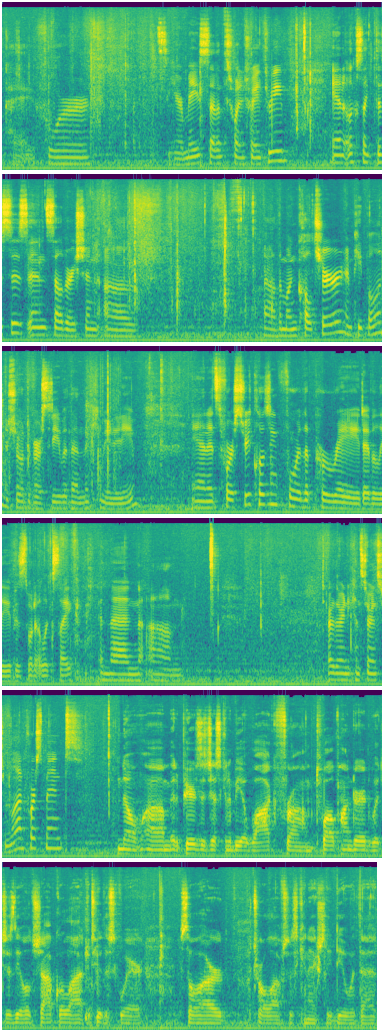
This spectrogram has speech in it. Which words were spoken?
Okay, for, let's see here, May 7th, 2023. And it looks like this is in celebration of uh, the Hmong culture and people and to show diversity within the community. And it's for street closing for the parade, I believe, is what it looks like. And then, um, are there any concerns from law enforcement? No, um, it appears it's just going to be a walk from 1200, which is the old Shopko lot, to the square. So our patrol officers can actually deal with that.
